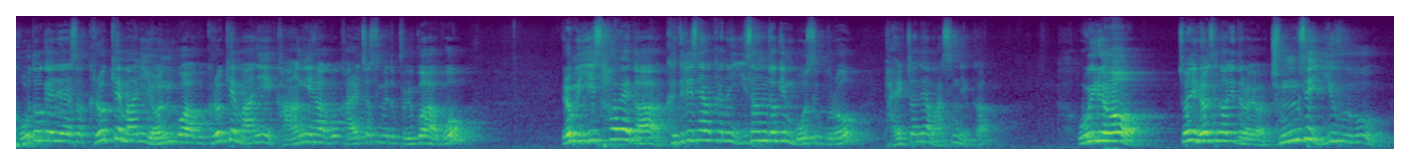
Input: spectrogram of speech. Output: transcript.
도덕에 대해서 그렇게 많이 연구하고 그렇게 많이 강의하고 가르쳤음에도 불구하고 여러분 이 사회가 그들이 생각하는 이상적인 모습으로 발전해 왔습니까? 오히려 저는 이런 생각이 들어요. 중세 이후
